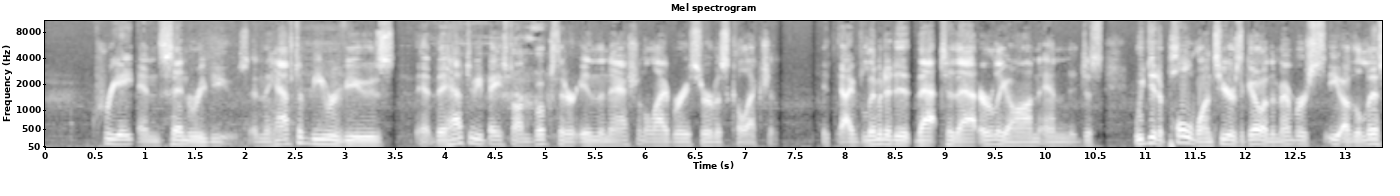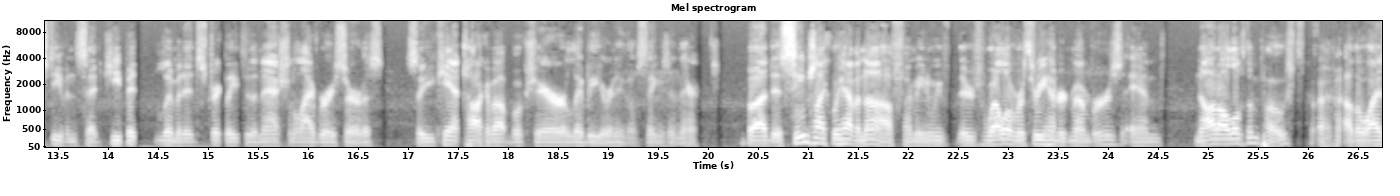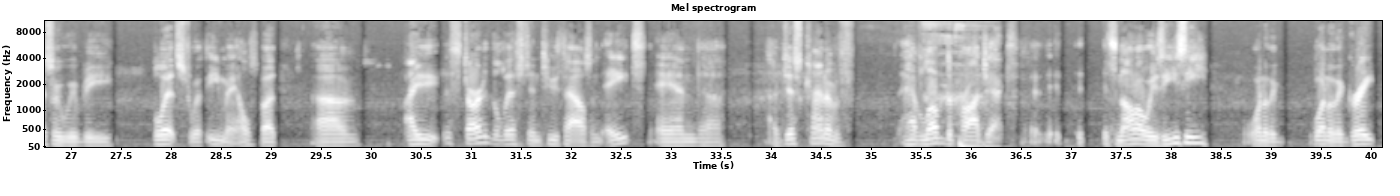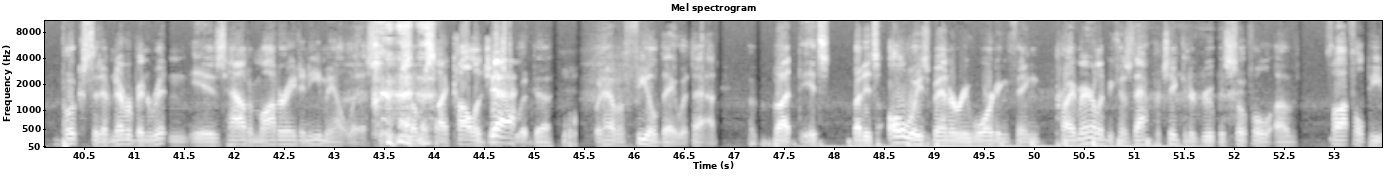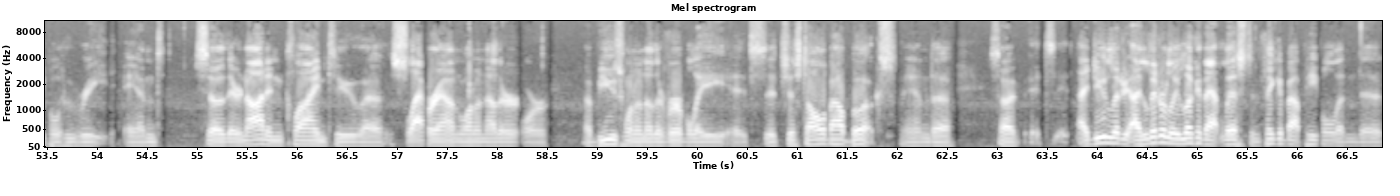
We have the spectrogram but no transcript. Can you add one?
create and send reviews, and they have to be reviews. They have to be based on books that are in the National Library Service collection. It, I've limited it, that to that early on, and just we did a poll once years ago, and the members of the list even said keep it limited strictly to the National Library Service, so you can't talk about Bookshare or Libby or any of those things in there. But it seems like we have enough. I mean, we've there's well over 300 members, and not all of them post. Uh, otherwise, we would be blitzed with emails. But um, I started the list in 2008, and uh, I've just kind of have loved the project. It, it, it's not always easy. One of the one of the great books that have never been written is How to Moderate an Email List. Some psychologist Yeah. would uh, would have a field day with that. But it's but it's always been a rewarding thing, primarily because that particular group is so full of thoughtful people who read, and so they're not inclined to uh, slap around one another or abuse one another verbally. It's it's just all about books, and uh, so it's I do literally I literally look at that list and think about people and uh,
